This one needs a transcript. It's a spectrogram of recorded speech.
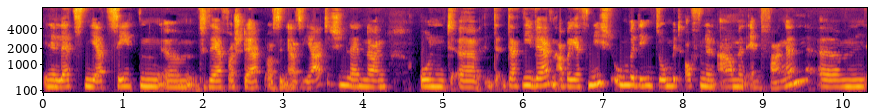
in den letzten Jahrzehnten ähm, sehr verstärkt aus den asiatischen Ländern. Und äh, die werden aber jetzt nicht unbedingt so mit offenen Armen empfangen. Ähm,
